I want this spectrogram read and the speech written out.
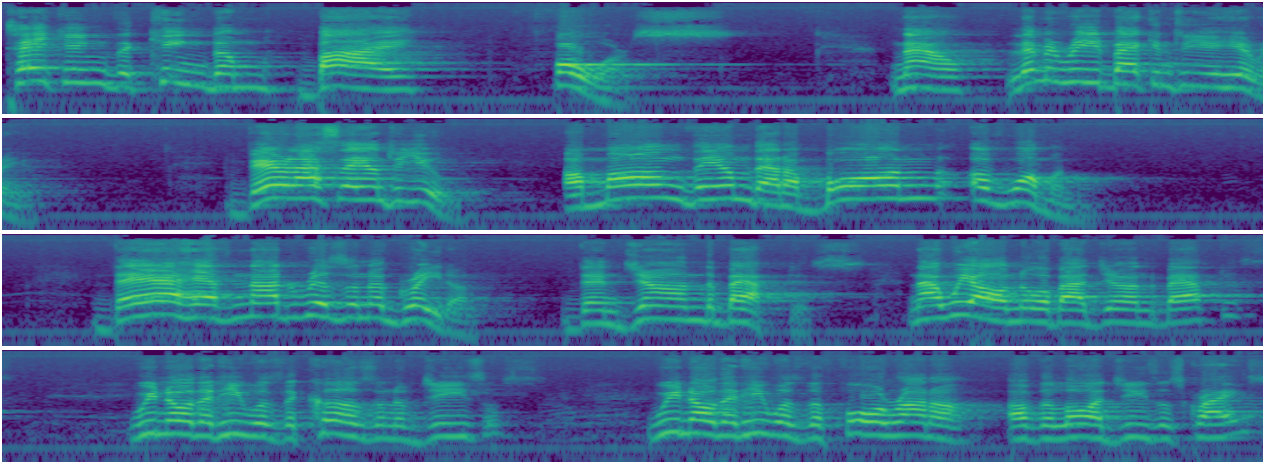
Taking the kingdom by force. Now, let me read back into your hearing. Verily I say unto you, among them that are born of woman, there hath not risen a greater than John the Baptist. Now, we all know about John the Baptist. We know that he was the cousin of Jesus. We know that he was the forerunner of the Lord Jesus Christ.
